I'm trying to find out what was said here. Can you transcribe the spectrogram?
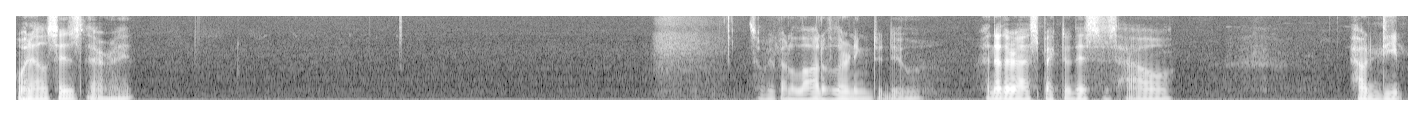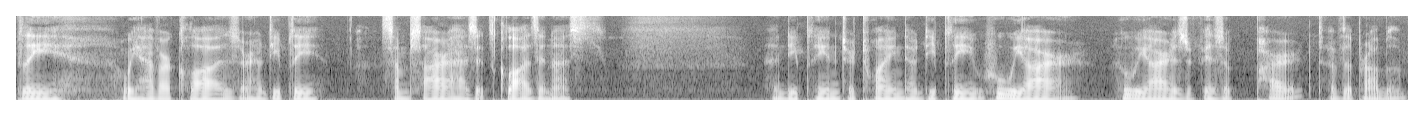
What else is there, right? So we've got a lot of learning to do. Another aspect of this is how how deeply we have our claws, or how deeply samsara has its claws in us. How deeply intertwined, how deeply who we are, who we are is, is a part of the problem.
